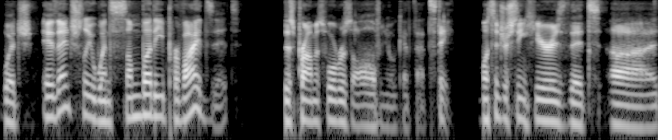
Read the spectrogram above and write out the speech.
which eventually when somebody provides it, this promise will resolve and you'll get that state. What's interesting here is that uh,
